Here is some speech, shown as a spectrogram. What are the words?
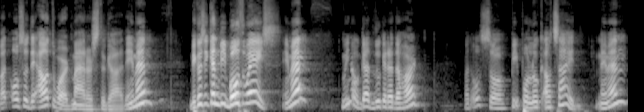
but also the outward matters to God. Amen? Because it can be both ways. Amen? We know God look at the heart, but also people look outside. Amen?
